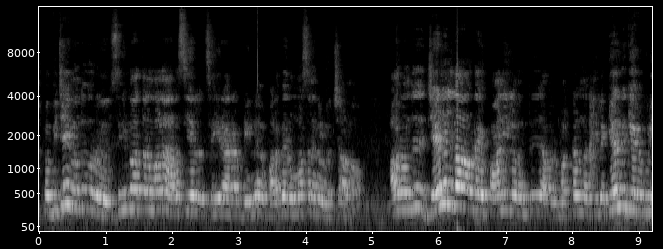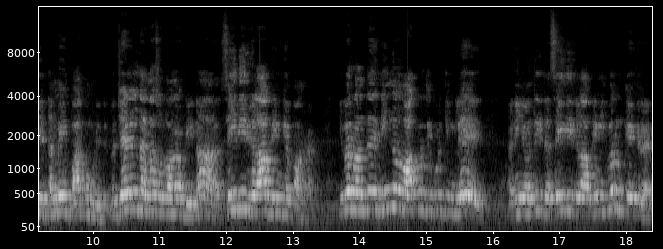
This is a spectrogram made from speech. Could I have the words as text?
இப்போ விஜய் வந்து ஒரு சினிமாத்தனமான அரசியல் செய்கிறாரு அப்படின்னு பல பேர் விமர்சனங்கள் வச்சாலும் அவர் வந்து ஜெயலலிதாவுடைய பாணியில வந்து அவர் மக்கள் மத்தியில கேள்வி கேட்கக்கூடிய தன்மையும் பார்க்க முடியுது. இப்போ ஜெயலலிதா என்ன சொல்லுவாங்க அப்படின்னா செய்தீர்களா? அப்படின்னு கேட்பாங்க. இவர் வந்து நீங்களும் வாக்குறுதி கொடுத்தீங்களே நீங்க வந்து இதை செய்தீர்களா அப்படின்னு இவரும் கேட்கிறாரு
